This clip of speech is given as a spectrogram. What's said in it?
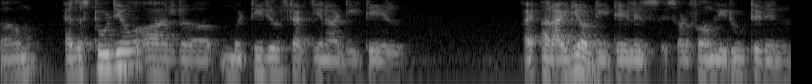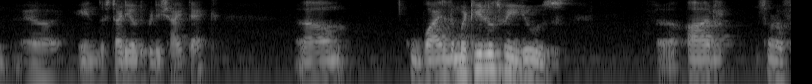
Um, as a studio, our uh, material strategy and our detail, our idea of detail is, is sort of firmly rooted in in the study of the British high tech. Um, while the materials we use are sort of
